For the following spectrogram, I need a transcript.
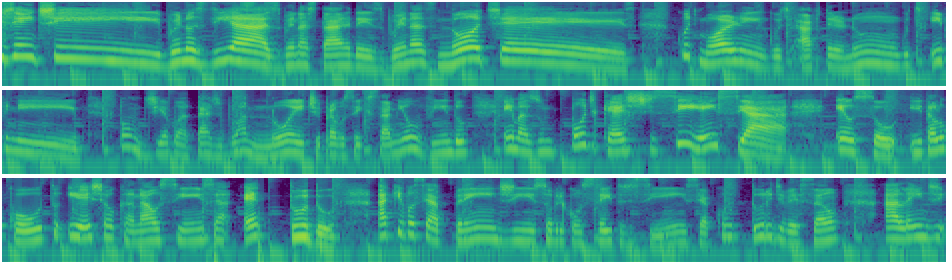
gente! Buenos dias, buenas tardes, buenas noches! Good morning, good afternoon, good evening. Bom dia, boa tarde, boa noite para você que está me ouvindo em mais um podcast Ciência. Eu sou Ítalo Couto e este é o canal Ciência é tudo. Aqui você aprende sobre conceitos de ciência, cultura e diversão, além de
